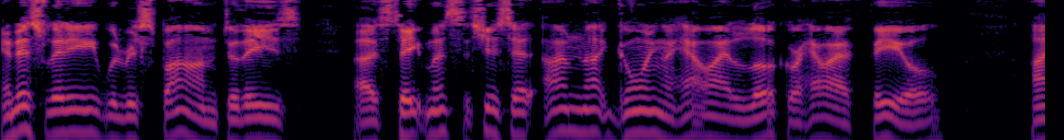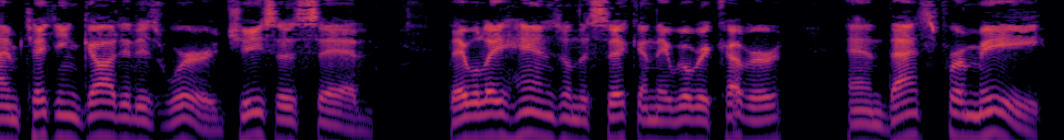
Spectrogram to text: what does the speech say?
And this lady would respond to these uh, statements. She said, I'm not going how I look or how I feel. I'm taking God at His word. Jesus said, They will lay hands on the sick and they will recover and that's for me.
